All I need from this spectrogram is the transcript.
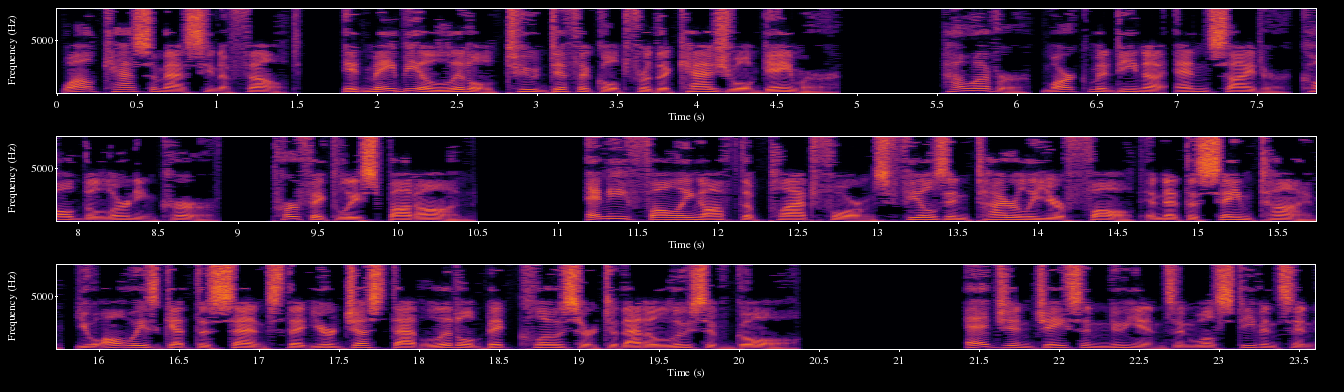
While Casamassina felt, it may be a little too difficult for the casual gamer. However, Mark Medina called the learning curve, "...perfectly spot on." Any falling off the platforms feels entirely your fault and at the same time, you always get the sense that you're just that little bit closer to that elusive goal." Edge and Jason Nuyens and Will Stevenson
